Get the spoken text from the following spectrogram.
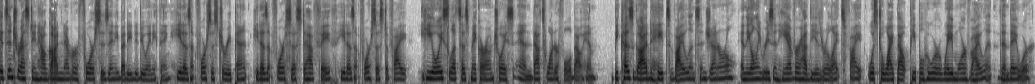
It's interesting how God never forces anybody to do anything. He doesn't force us to repent. He doesn't force us to have faith. He doesn't force us to fight. He always lets us make our own choice, and that's wonderful about Him. Because God hates violence in general, and the only reason He ever had the Israelites fight was to wipe out people who were way more violent than they were.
